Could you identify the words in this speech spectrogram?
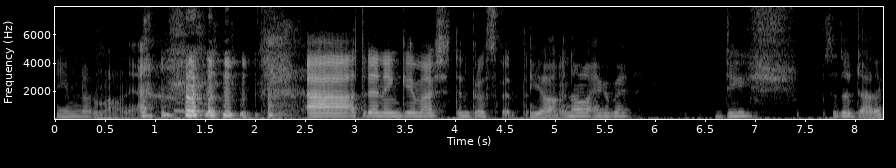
jim normálně. A tréninky máš ten crossfit. Jo, jakoby. no, jakoby, když se to dá, tak,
